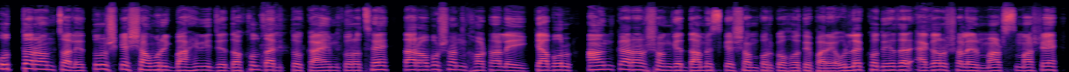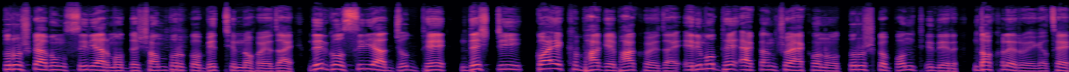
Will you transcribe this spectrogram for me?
উত্তরাঞ্চলে তুরস্কের সামরিক বাহিনী যে দখলদারিত্ব কায়েম করেছে, তার অবসান ঘটালেই কেবল আঙ্কারার সঙ্গে দামেস্কের সম্পর্ক হতে পারে। উল্লেখ্য, দুই সালের মার্চ মাসে তুরস্ক এবং সিরিয়ার মধ্যে সম্পর্ক বিচ্ছিন্ন হয়ে যায়। দীর্ঘ সিরিয়া যুদ্ধে দেশটি কয়েক ভাগে ভাগ হয়ে যায়। এরই মধ্যে একাংশ এখনও তুরস্কপন্থীদের দখলে রয়ে গেছে।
